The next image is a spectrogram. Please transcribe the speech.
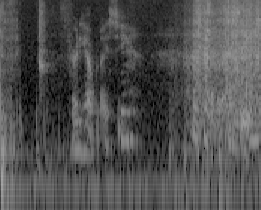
I already have an icy. Icy.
